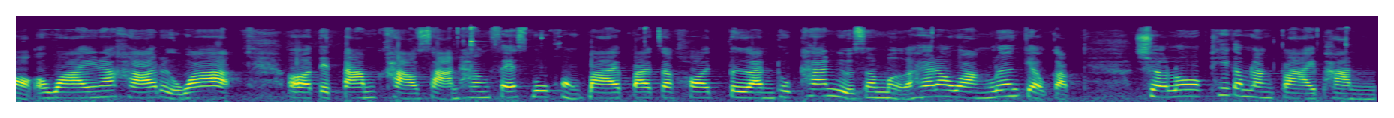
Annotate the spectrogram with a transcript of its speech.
ออกเอาไว้นะคะ หรือว่าติดตามข่าวสารทาง Facebook ของปายปายจะคอยเตือนทุกท่านอยู่เสมอให้ระวังเรื่องเกี่ยวกับเชื้อโรคที่กำลังกลายพันธุ์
